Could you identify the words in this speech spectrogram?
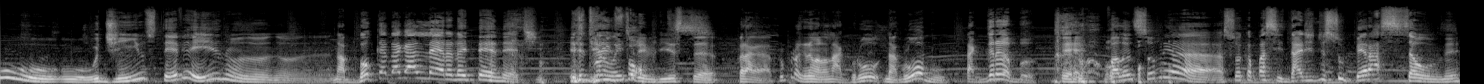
o, o, o Dinho esteve aí no, no- na boca da galera na internet. Ele deu uma entrevista para o programa lá na, Gro, na Globo, na Globo, é, falando sobre a, a sua capacidade de superação, né?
